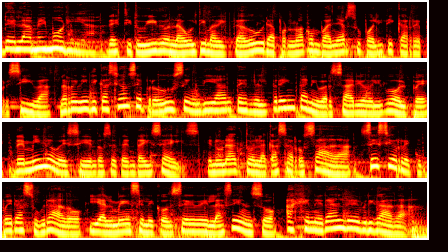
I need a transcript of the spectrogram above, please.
de la memoria. Destituido en la última dictadura por no acompañar su política represiva, la reivindicación se produce un día antes del 30 aniversario del golpe de 1976. En un acto en la Casa Rosada, Cesio recupera su grado y al mes se le concede el ascenso a general de brigada.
